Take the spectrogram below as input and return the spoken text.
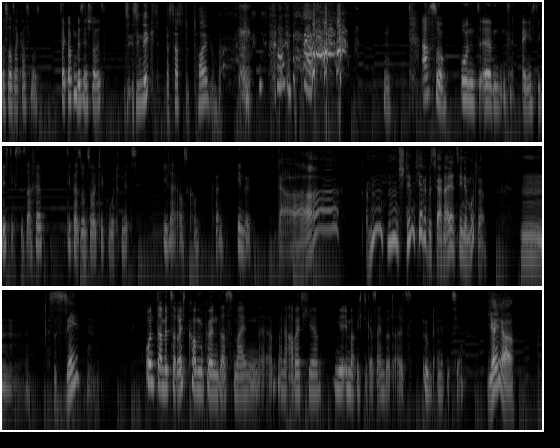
Das war Sarkasmus. Sag doch ein bisschen stolz. Sie, sie nickt. Das hast du toll gemacht. Hm. Ach so. Und ähm, eigentlich die wichtigste Sache. Die Person sollte gut mit Eli auskommen können. Ihn mögen. Da. Hm, hm, stimmt, ja, du bist ja eine alleinerziehende Mutter. Hm. Das ist selten. Und damit zurechtkommen können, dass mein, äh, meine Arbeit hier mir immer wichtiger sein wird als irgendeine Beziehung. Ja, ja.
